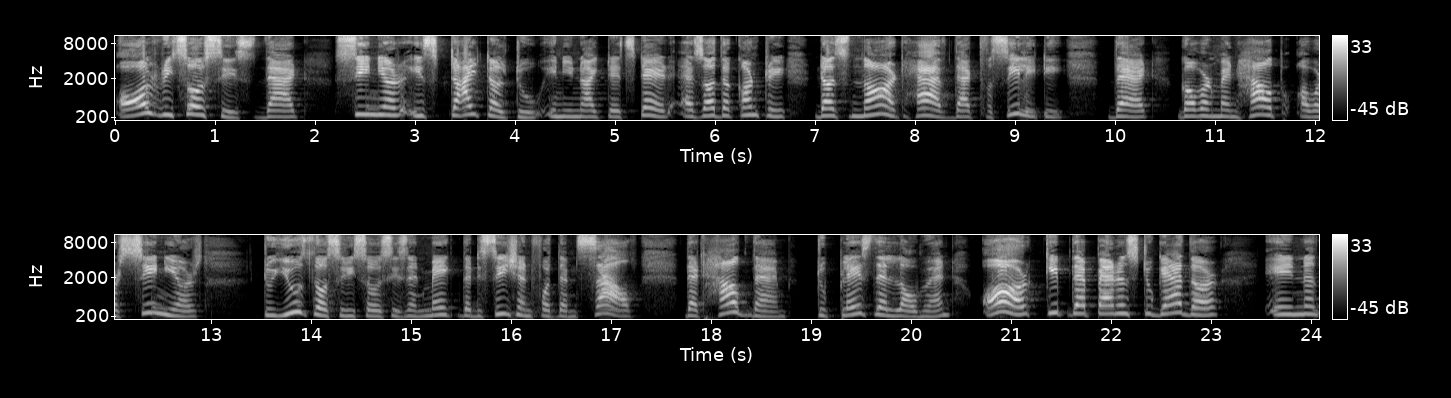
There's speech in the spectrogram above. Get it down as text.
all resources that senior is titled to in united states as other country does not have that facility that government help our seniors to use those resources and make the decision for themselves that help them to place their loved one or keep their parents together in a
